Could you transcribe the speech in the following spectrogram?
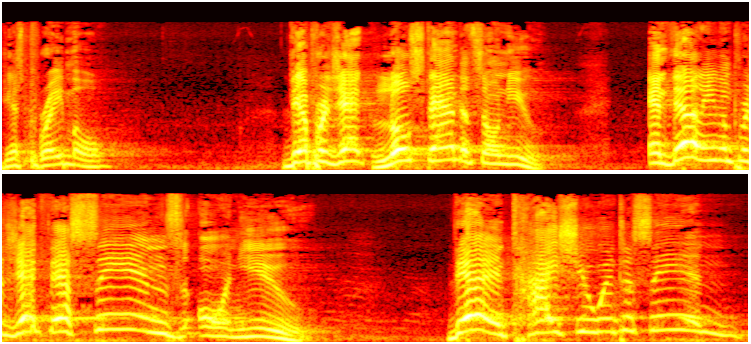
Just pray more. They'll project low standards on you. And they'll even project their sins on you. They'll entice you into sin.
